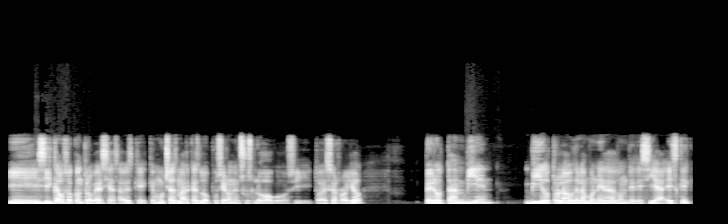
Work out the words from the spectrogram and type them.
Y sí causó controversia, ¿sabes? Que, muchas marcas lo pusieron en sus logos y todo ese rollo. Pero también vi otro lado de la moneda donde decía, es que,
